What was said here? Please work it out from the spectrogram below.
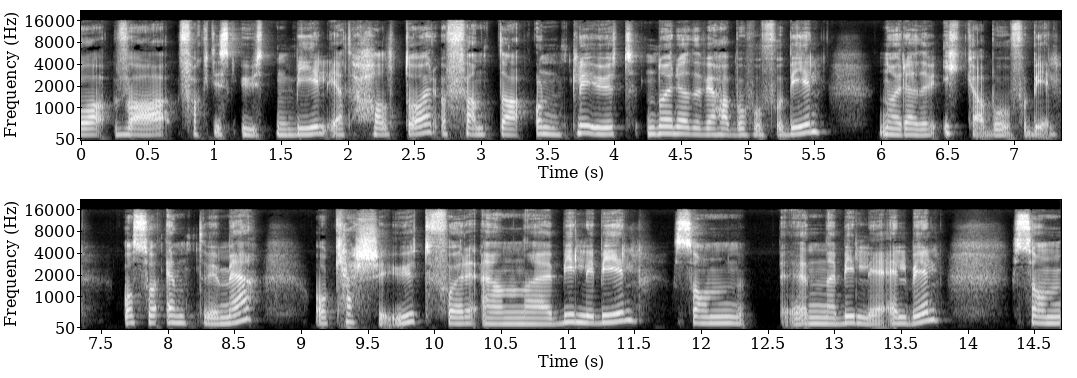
og var faktisk uten bil i et halvt år, og fant da ordentlig ut når er det vi har behov for bil, når er det vi ikke har behov for bil. Og så endte vi med å cashe ut for en billig bil, som en billig elbil, som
